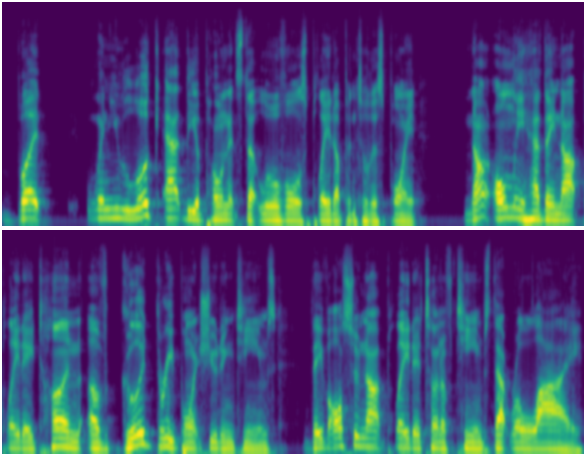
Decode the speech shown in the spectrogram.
But when you look at the opponents that Louisville has played up until this point, not only have they not played a ton of good three point shooting teams, they've also not played a ton of teams that rely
